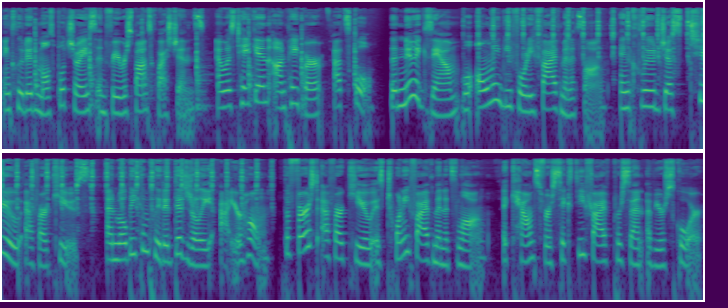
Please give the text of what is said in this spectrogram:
included multiple choice and free response questions, and was taken on paper at school. The new exam will only be 45 minutes long, include just two FRQs, and will be completed digitally at your home. The first FRQ is 25 minutes long, accounts for 65% of your score,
